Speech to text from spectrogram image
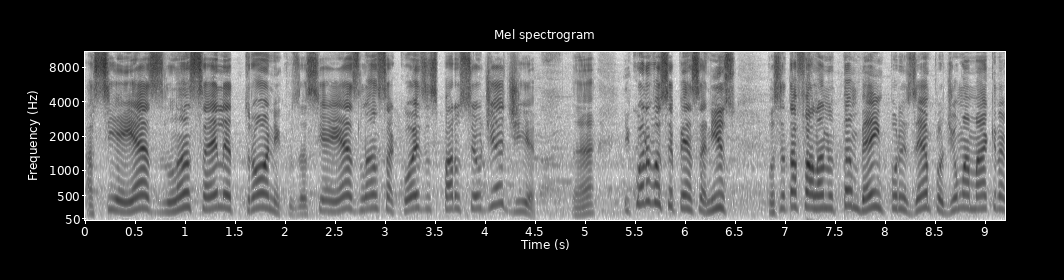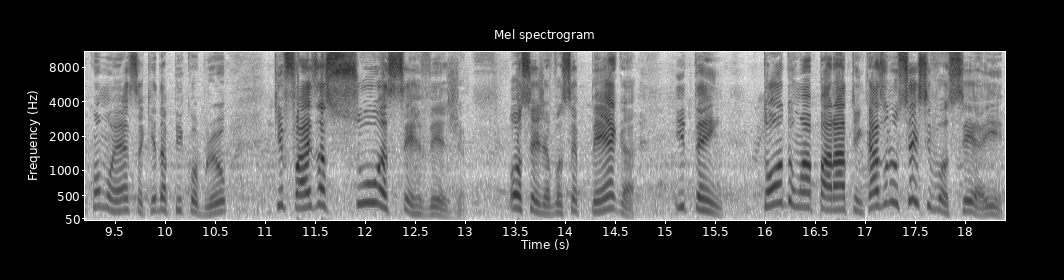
A CES lança eletrônicos, a CES lança coisas para o seu dia a dia. Né? E quando você pensa nisso, você está falando também, por exemplo, de uma máquina como essa aqui da Pico Brew, que faz a sua cerveja. Ou seja, você pega e tem todo um aparato em casa. Não sei se você aí,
